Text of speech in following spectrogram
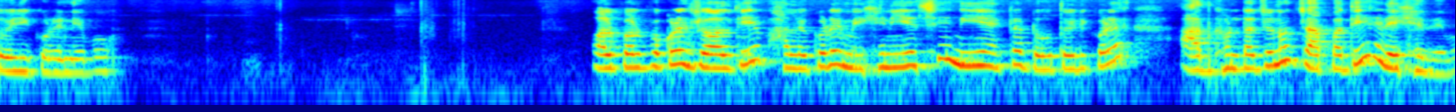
তৈরি করে নেব। অল্প অল্প করে জল দিয়ে ভালো করে মেখে নিয়েছি, নিয়ে একটা ডো তৈরি করে আধ ঘণ্টার জন্য চাপা দিয়ে রেখে দেব।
